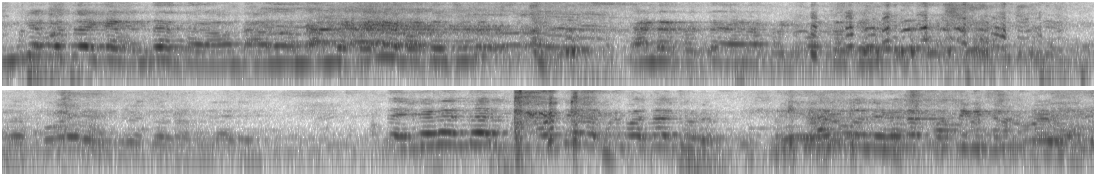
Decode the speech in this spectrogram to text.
இங்க- பார்த்தா இருக்காது. எந்த? அந்த அந்த பையனை பார்த்தா சொல்லு. ஏன்டா பெத்த, ஏன்டா பெத்த, பார்த்தா சொல்லு. இந்த இல்லைன்னா இந்த. அது கொஞ்சம் வேணா பத்திக்கிட்டு போயிடுவோம்.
